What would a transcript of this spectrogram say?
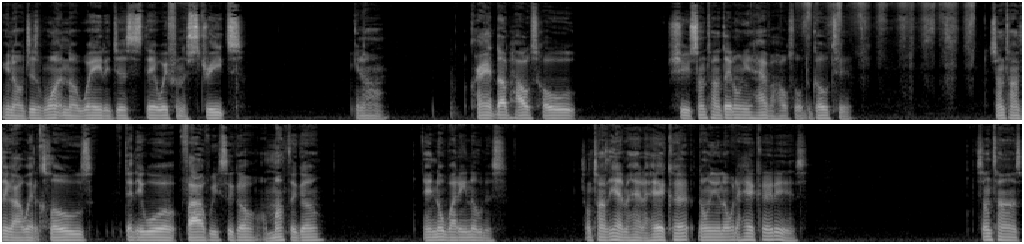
you know, just wanting a way to just stay away from the streets. You know, cramped up household. Shoot, sometimes they don't even have a household to go to. Sometimes they gotta wear the clothes that they wore five weeks ago, a month ago. And nobody noticed. Sometimes they haven't had a haircut, don't even know what a haircut is. Sometimes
